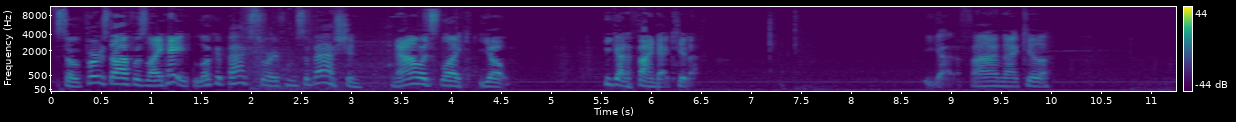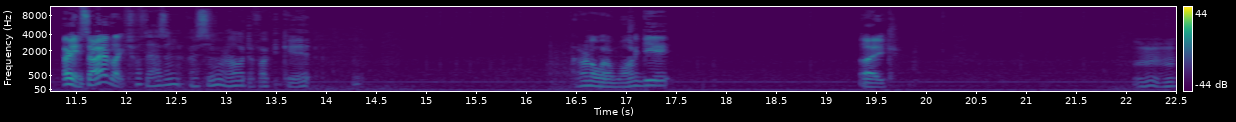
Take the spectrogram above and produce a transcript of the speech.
So first off was like, hey, look at backstory from Sebastian. Now it's like, yo, he gotta find that killer. He gotta find that killer. Okay, so I have like 12,000. I still don't know what the fuck to get. I don't know what I want to get. Like, mm -hmm.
